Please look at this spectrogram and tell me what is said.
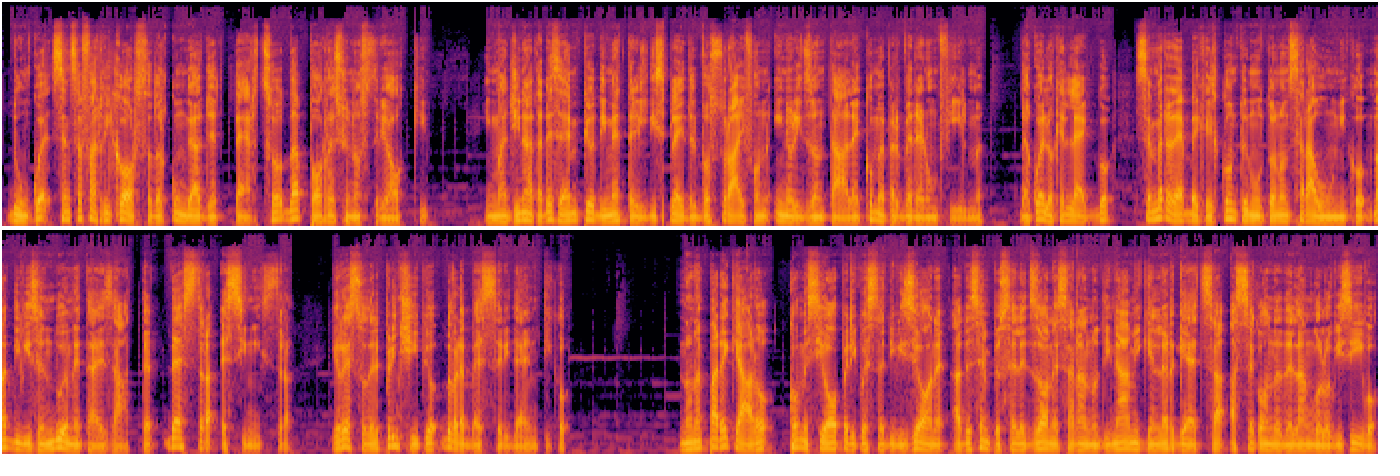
dunque senza far ricorso ad alcun gadget terzo da apporre sui nostri occhi. Immaginate ad esempio di mettere il display del vostro iPhone in orizzontale come per vedere un film. Da quello che leggo, sembrerebbe che il contenuto non sarà unico, ma diviso in due metà esatte, destra e sinistra. Il resto del principio dovrebbe essere identico. Non appare chiaro come si operi questa divisione, ad esempio se le zone saranno dinamiche in larghezza a seconda dell'angolo visivo,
